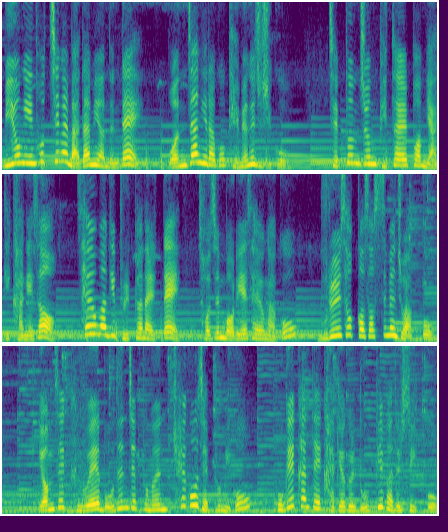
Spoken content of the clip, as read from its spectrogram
미용인 호칭을 마담이었는데 원장이라고 개명해 주시고 제품 중 비타일펌 약이 강해서 사용하기 불편할 때 젖은 머리에 사용하고 물을 섞어서 쓰면 좋았고 염색 그외 모든 제품은 최고 제품이고 고객한테 가격을 높이 받을 수 있고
